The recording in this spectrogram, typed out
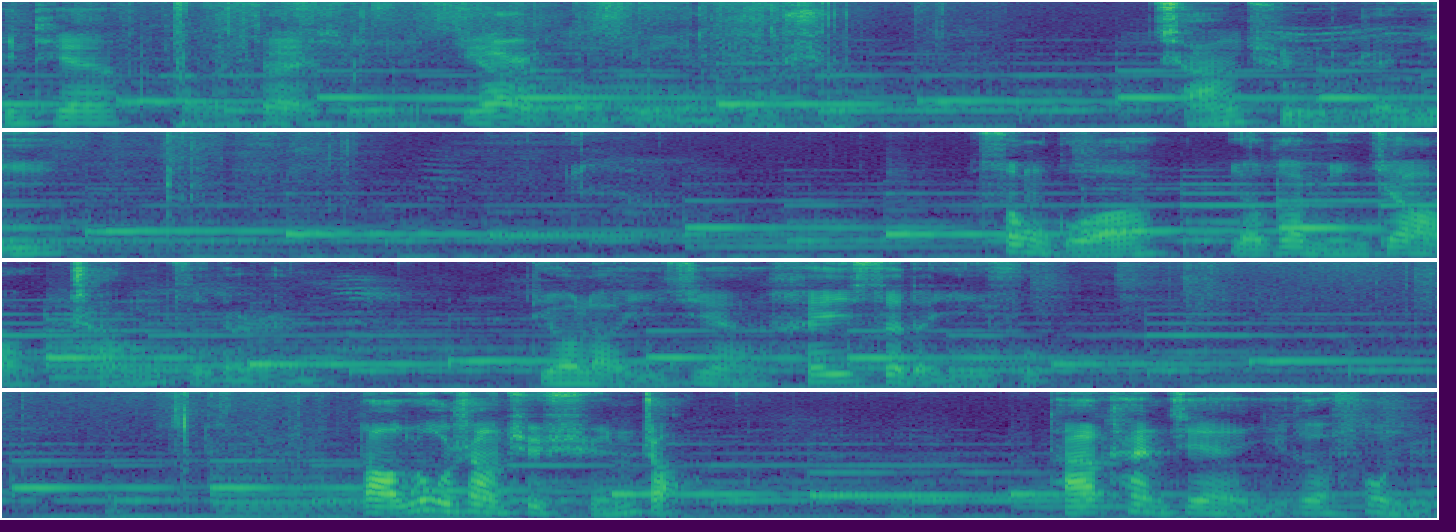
今天我们在学第二个寓言故事《强取人衣》。宋国有个名叫程子的人，丢了一件黑色的衣服，到路上去寻找。他看见一个妇女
